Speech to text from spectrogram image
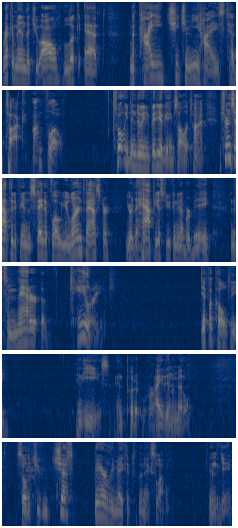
recommend that you all look at Mihaly Csikszentmihalyi's TED Talk on flow. It's what we've been doing in video games all the time. It turns out that if you're in the state of flow, you learn faster, you're the happiest you can ever be, and it's a matter of tailoring difficulty and ease and put it right in the middle so that you can just barely make it to the next level in the game.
